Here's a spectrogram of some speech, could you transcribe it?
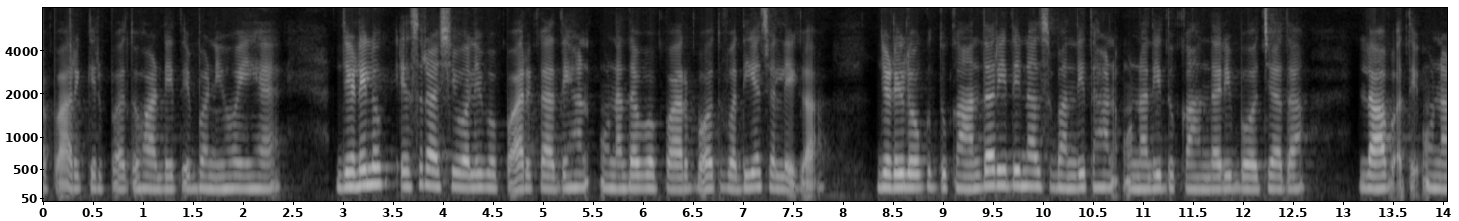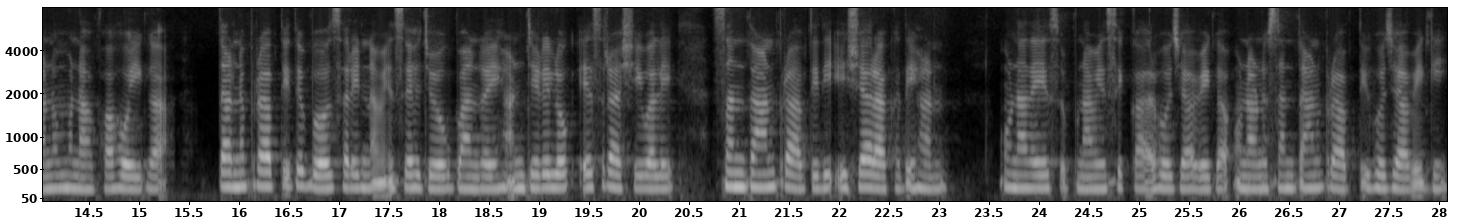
ਅਪਾਰ ਕਿਰਪਾ ਤੁਹਾਡੇ ਤੇ ਬਣੀ ਹੋਈ ਹੈ। ਜਿਹੜੇ ਲੋਕ ਇਸ ਰਾਸ਼ੀ ਵਾਲੇ ਵਪਾਰ ਕਰਦੇ ਹਨ, ਉਹਨਾਂ ਦਾ ਵਪਾਰ ਬਹੁਤ ਵਧੀਆ ਚੱਲੇਗਾ। ਜਿਹੜੇ ਲੋਕ ਦੁਕਾਨਦਾਰੀ ਦੇ ਨਾਲ ਸੰਬੰਧਿਤ ਹਨ, ਉਹਨਾਂ ਦੀ ਦੁਕਾਨਦਾਰੀ ਬਹੁਤ ਜ਼ਿਆਦਾ ਲਾਭ ਅਤੇ ਉਹਨਾਂ ਨੂੰ ਮੁਨਾਫਾ ਹੋਏਗਾ। ਧਨ ਪ੍ਰਾਪਤੀ ਤੇ ਬਹੁਤ ਸਾਰੇ ਨਵੇਂ ਸਹਿਯੋਗ ਬਣ ਰਹੇ ਹਨ, ਜਿਹੜੇ ਲੋਕ ਇਸ ਰਾਸ਼ੀ ਵਾਲੇ ਸੰਤਾਨ ਪ੍ਰਾਪਤੀ ਦੀ ਇੱਛਾ ਰੱਖਦੇ ਹਨ। ਉਹਨਾਂ ਦਾ ਇਹ ਸੁਪਨਾ ਵੀ ਸ਼ਿਕਾਰ ਹੋ ਜਾਵੇਗਾ, ਉਹਨਾਂ ਨੂੰ ਸੰਤਾਨ ਪ੍ਰਾਪਤੀ ਹੋ ਜਾਵੇਗੀ।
